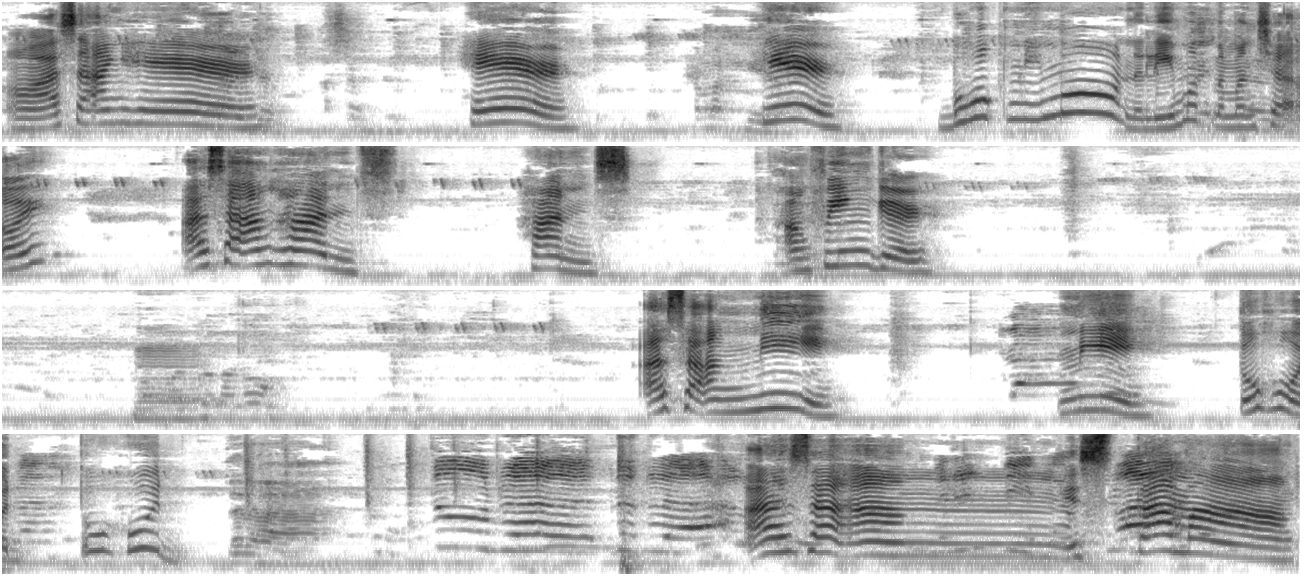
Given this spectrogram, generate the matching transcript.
Oh, asa ang hair? Hair. Hair. Buhok nimo. Nalimot naman siya, oy. Asa ang hands? Hands. Ang finger. Hmm. Asa ang knee? Knee. Tuhod. Tuhod. Asa ang stomach?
